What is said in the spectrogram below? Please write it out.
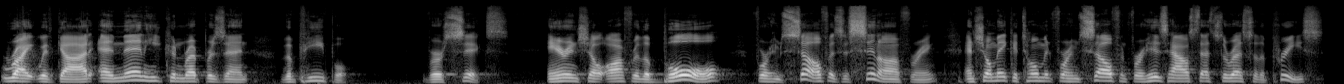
right with God, and then he can represent the people. Verse 6 Aaron shall offer the bull for himself as a sin offering, and shall make atonement for himself and for his house. That's the rest of the priests.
